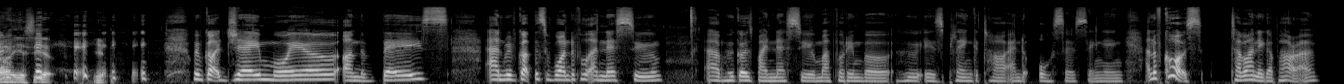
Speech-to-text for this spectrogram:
Oh, yes, yeah. we've got Jay Moyo on the bass. And we've got this wonderful Anesu. Um, who goes by Nesu Maforimbo, who is playing guitar and also singing. And of course, Thabani Gapara,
